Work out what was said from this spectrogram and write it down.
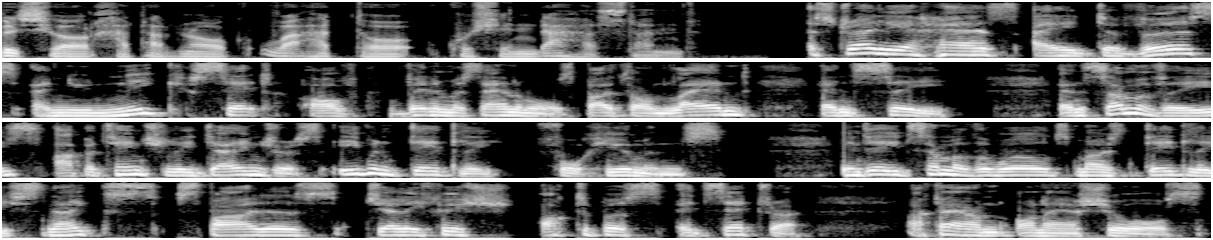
بسیار خطرناک و حتی کشنده هستند. Australia has a diverse and unique set of venomous animals, both on land and sea. And some of these are potentially dangerous, even deadly for humans. Indeed, some of the world's most deadly snakes, spiders, jellyfish, octopus, etc. are found on our shores.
